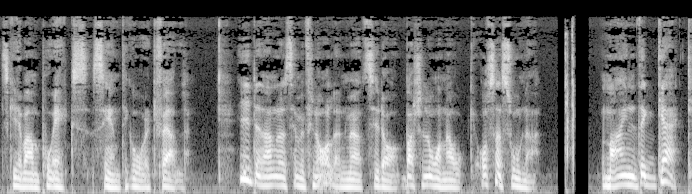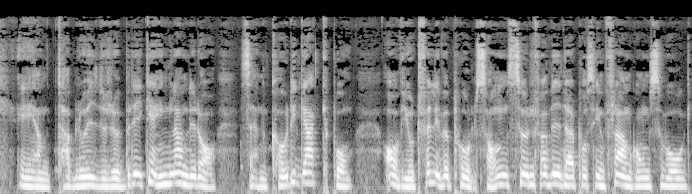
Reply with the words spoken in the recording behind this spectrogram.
skrev han på X sent igår kväll. I den andra semifinalen möts idag Barcelona och Osasuna. Mind the Gack är en tabloidrubrik i England idag sen Cody Gakpo avgjort för Liverpool som surfar vidare på sin framgångsvåg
